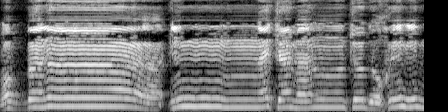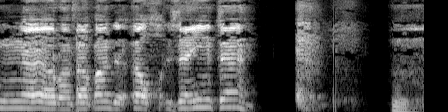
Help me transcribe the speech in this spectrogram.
ربنا إنك من تدخل النار فقد أخزيته.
